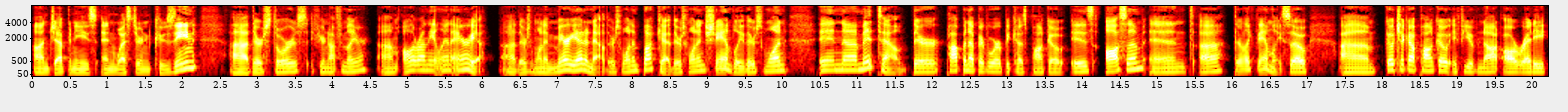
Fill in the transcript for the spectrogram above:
on Japanese and Western cuisine. Uh, there are stores, if you're not familiar, um, all around the Atlanta area. Uh, there's one in Marietta now. There's one in Buckhead. There's one in Chamblee. There's one in uh, Midtown. They're popping up everywhere because Ponko is awesome and uh, they're like family. So um, go check out Ponko if you have not already.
